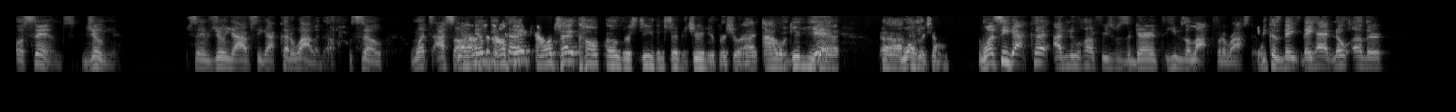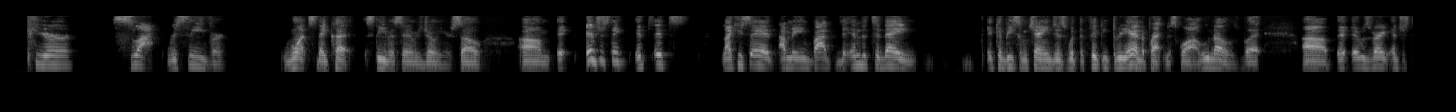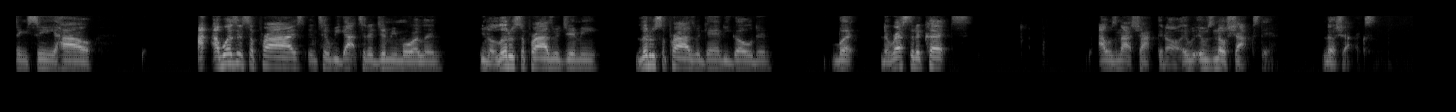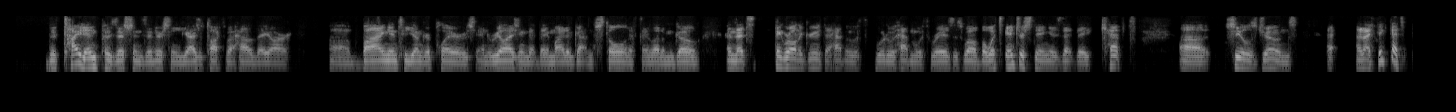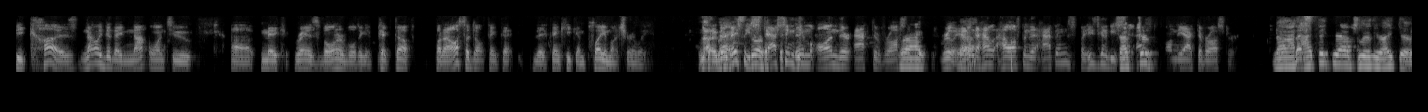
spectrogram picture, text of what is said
or Sims Jr. Sims Jr. obviously got cut a while ago. So once I saw Well, him I'll, I'll cut, take I'll take Hump over Steven Sims Jr. for sure. I, I will give you Yeah. that uh, Well, every time. once he got cut, I knew Humphries was a guarantee. He was a lock for the roster because they they had no other pure slot receiver once they cut Steven Sims Jr. So um, it, interesting. It's it's like you said. I mean, by the end of today, it could be some changes with the 53 and the practice squad. Who knows? But uh, it, it was very interesting seeing how. I, I wasn't surprised until we got to the Jimmy Moreland you know, little surprise with Jimmy, little surprise with Gandy Golden, but the rest of the cuts, I was not shocked at all. It, it was no shocks there, no shocks. the tight end position is interesting. You guys have talked about how they are uh, buying into younger players and realizing that they might have gotten stolen if they let them go. And that's, I think we're all in agreement that happened with what would happen with Reyes as well. But what's interesting is that they kept uh, Seals Jones. And I think that's because not only did they not want to uh, make Reyes vulnerable to get picked up, but I also don't think that they think he can play much early. No, so they're right, basically sure. stashing him on their active roster. Right. Really, I don't know how, how often that happens, but he's going to be That's stashed true. on the active roster. No, I, Let's- I think you're absolutely right there.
